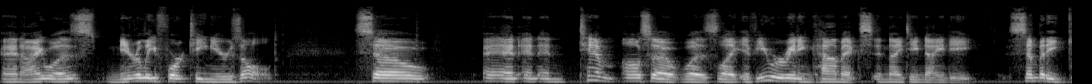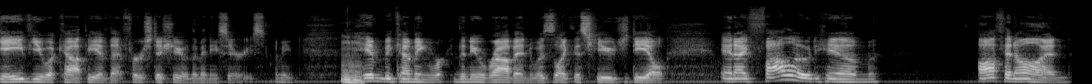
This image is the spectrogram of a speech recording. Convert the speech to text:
and I was nearly 14 years old. So, and and and Tim also was like, if you were reading comics in 1990, somebody gave you a copy of that first issue of the miniseries. I mean, Mhm. him becoming the new Robin was like this huge deal, and I followed him off and on,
